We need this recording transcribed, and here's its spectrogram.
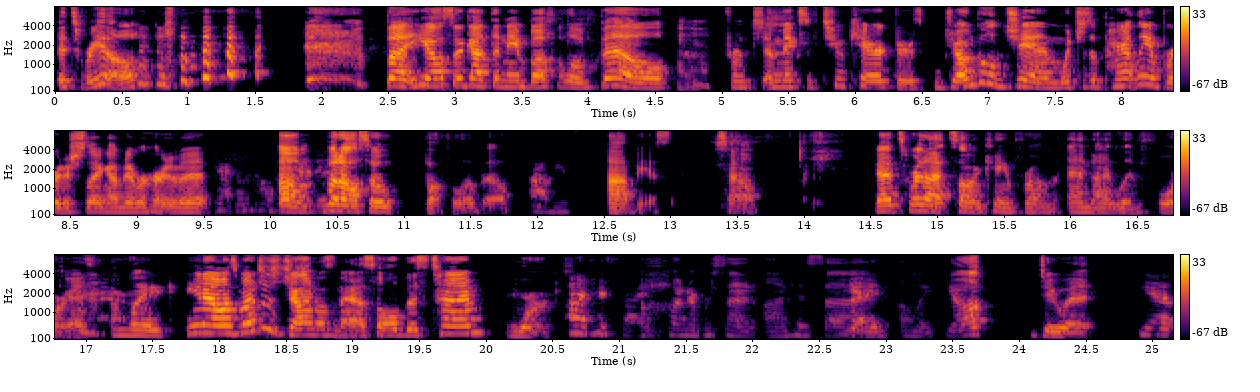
it's real. but he also got the name Buffalo Bill from t- a mix of two characters: Jungle Jim, which is apparently a British thing. I've never heard of it. Um, don't know what that but also Buffalo Bill, obviously. obviously. So that's where that song came from, and I live for it. I'm like, you know, as much as John was an asshole this time, worked On his side. 100 percent on his side. Yeah. I'm like, yup, do it. Yep.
